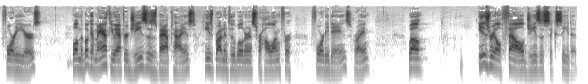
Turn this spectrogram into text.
40 years. Well, in the book of Matthew, after Jesus is baptized, he's brought into the wilderness for how long? For 40 days, right? Well, Israel fell, Jesus succeeded.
